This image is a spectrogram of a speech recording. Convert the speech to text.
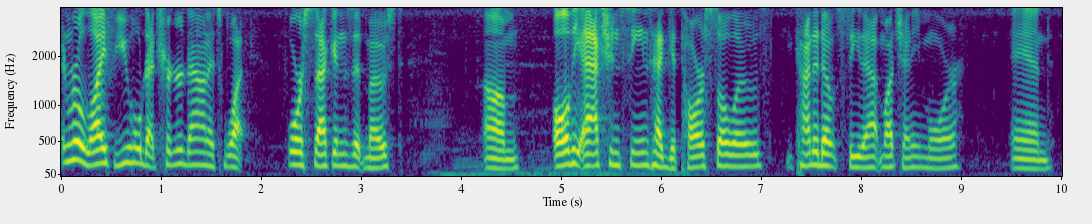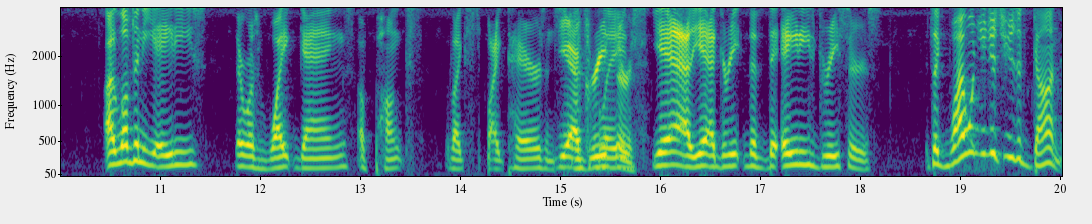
in real life. You hold that trigger down, it's what four seconds at most. Um, all the action scenes had guitar solos. You kind of don't see that much anymore. And I loved in the '80s there was white gangs of punks with like spiked hairs and Yeah, greasers. Yeah, yeah, gre- the the '80s greasers. It's like why wouldn't you just use a gun?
